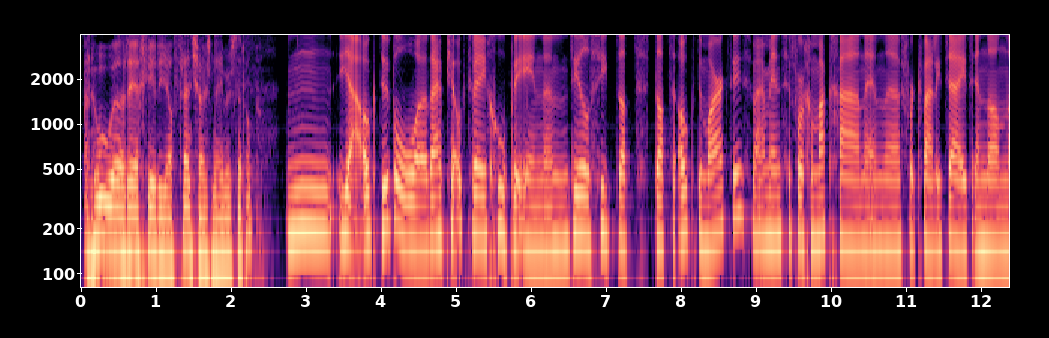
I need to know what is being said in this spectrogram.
En hoe eh reageerden jouw franchise-nemers daarop? Mm, ja, ook dubbel. eh, daar heb je ook twee groepen in. Een deel ziet dat dat ook de markt is, waar mensen voor gemak gaan en voor kwaliteit en dan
